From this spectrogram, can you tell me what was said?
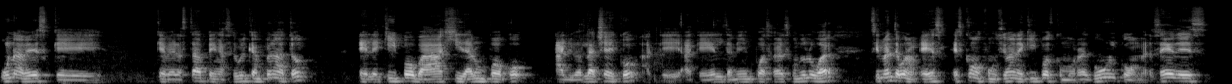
una vez que, que Verstappen asegure el campeonato, el equipo va a girar un poco, ayudarle a Checo a que, a que él también pueda sacar el segundo lugar Simplemente, bueno, es, es como funcionan equipos como Red Bull, como Mercedes,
